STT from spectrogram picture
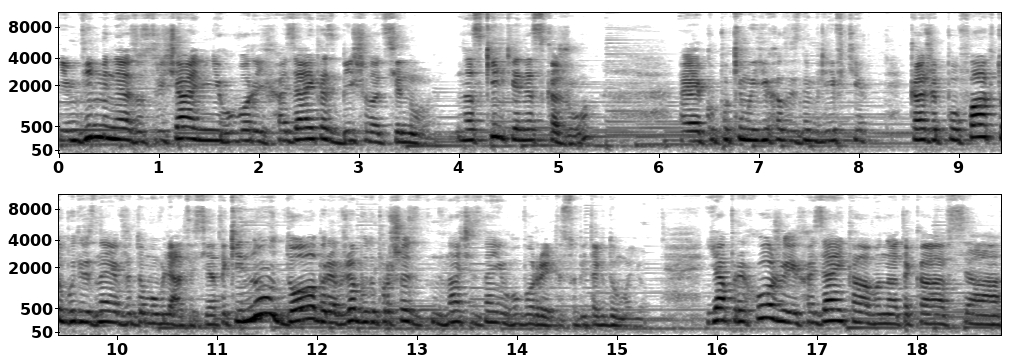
і він мене зустрічає, мені говорить, хазяйка збільшила ціну. Наскільки я не скажу, е, поки ми їхали з ним в ліфті. Каже, по факту будеш з нею вже домовлятися. Я такий, ну добре, вже буду про щось, значить, з нею говорити, собі так думаю. Я приходжу, і хазяйка, вона така вся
